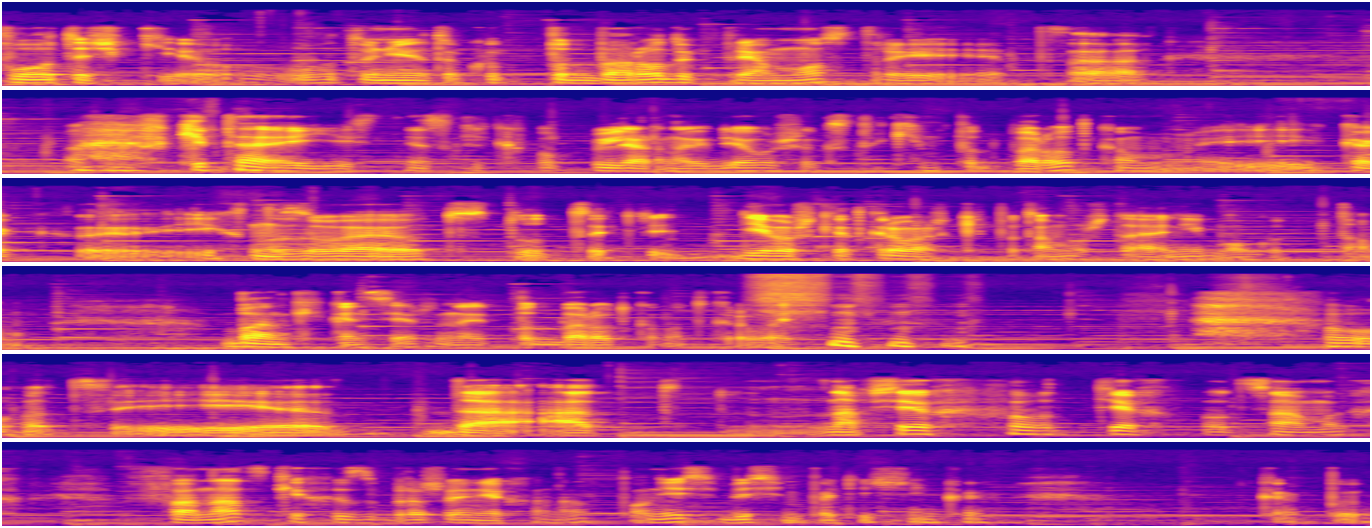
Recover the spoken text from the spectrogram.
фоточки. Вот у нее такой подбородок прям острый. Это в Китае есть несколько популярных девушек с таким подбородком, и как э, их называют тут эти девушки-открывашки, потому что они могут там банки консервные подбородком открывать. Вот, и э, да, а на всех вот тех вот самых фанатских изображениях она вполне себе симпатичненькая. Как бы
